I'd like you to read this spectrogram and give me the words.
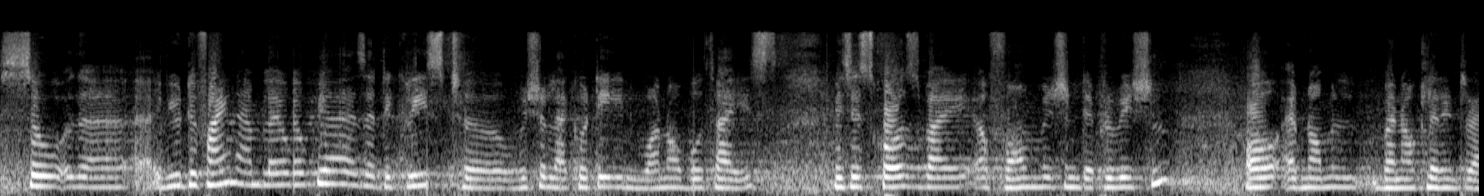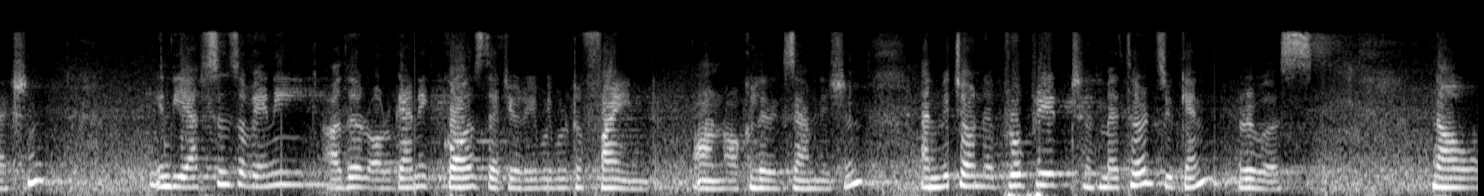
So, the, if you define amblyopia as a decreased uh, visual acuity in one or both eyes, which is caused by a form vision deprivation or abnormal binocular interaction, in the absence of any other organic cause that you're able to find on ocular examination, and which on appropriate methods you can reverse. Now,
